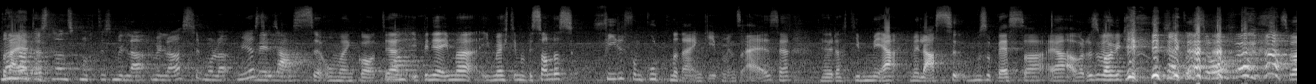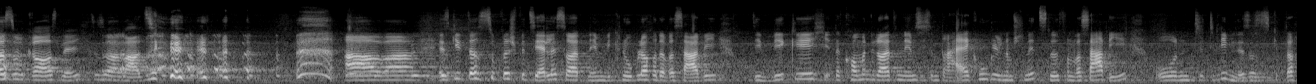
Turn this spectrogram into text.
3. Nein, nein, das hast du gemacht, das Mela Melasse, heißt Melasse, oh mein Gott. Ja. Ich bin ja immer, ich möchte immer besonders viel vom Guten reingeben ins Eis. Ja. Da habe ich gedacht, je mehr Melasse, umso besser. Ja, aber das war wirklich Katastrophe. das war so grauslich. Das war Wahnsinn. Aber es gibt auch super spezielle Sorten, eben wie Knoblauch oder Wasabi, die wirklich, da kommen die Leute und nehmen sich dann drei Kugeln am Schnitzel von Wasabi und die lieben das. Also es gibt auch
